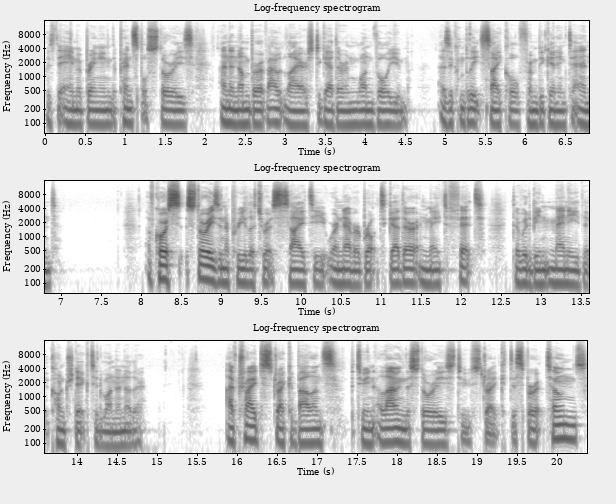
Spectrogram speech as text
with the aim of bringing the principal stories and a number of outliers together in one volume as a complete cycle from beginning to end. Of course, stories in a pre literate society were never brought together and made to fit. There would have been many that contradicted one another. I've tried to strike a balance between allowing the stories to strike disparate tones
